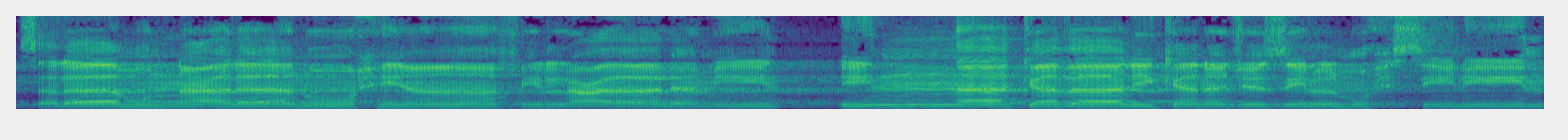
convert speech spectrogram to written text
سلام على نوح في العالمين. إنا كذلك نجزي المحسنين.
